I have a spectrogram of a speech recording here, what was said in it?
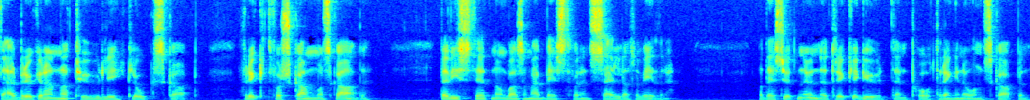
Der bruker han naturlig klokskap, frykt for skam og skade, bevisstheten om hva som er best for en selv, osv. Og, og dessuten undertrykker Gud den påtrengende ondskapen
